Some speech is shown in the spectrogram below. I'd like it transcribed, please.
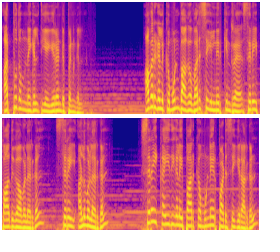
அற்புதம் நிகழ்த்திய இரண்டு பெண்கள். அவர்களுக்கு முன்பாக வரிசையில் நிற்கின்ற சிறை பாதுகாவலர்கள் சிறை அலுவலர்கள் சிறை கைதிகளை பார்க்க முன்னேற்பாடு செய்கிறார்கள்.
